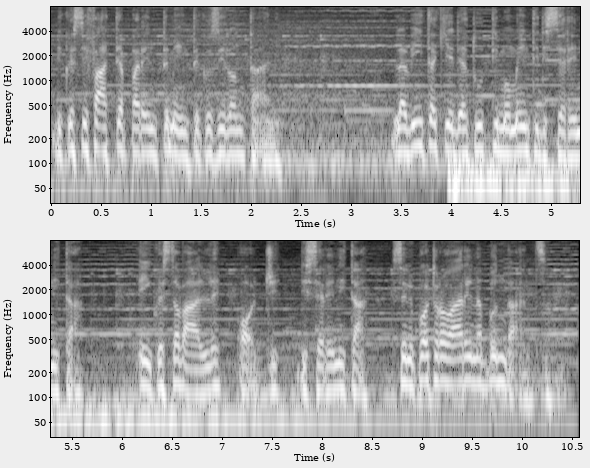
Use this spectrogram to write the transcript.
di questi fatti apparentemente così lontani. La vita chiede a tutti momenti di serenità e in questa valle, oggi, di serenità se ne può trovare in abbondanza.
